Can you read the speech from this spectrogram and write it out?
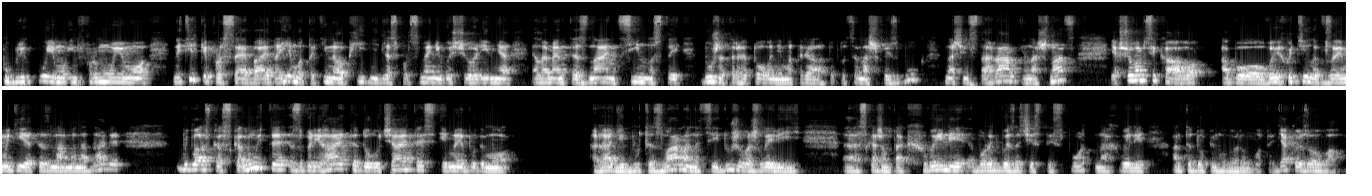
публікуємо, інформуємо не тільки про себе, а й даємо такі необхідні для спортсменів вищого рівня елементи знань, цінностей, дуже таргетовані матеріали. Тобто, це наш Фейсбук, наш Інстаграм і наш НАЦ. Якщо вам цікаво, або ви хотіли б взаємодіяти з нами надалі, будь ласка, скануйте, зберігайте, долучайтесь, і ми будемо раді бути з вами на цій дуже важливій, скажімо так, хвилі боротьби за чистий спорт на хвилі антидопінгової роботи. Дякую за увагу.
